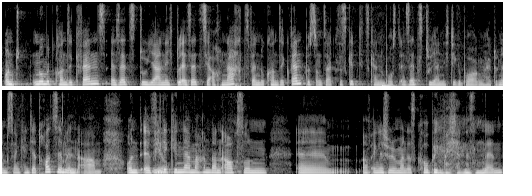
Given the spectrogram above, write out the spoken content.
Und nur mit Konsequenz ersetzt du ja nicht, du ersetzt ja auch nachts, wenn du konsequent bist und sagst, es gibt jetzt keine Brust, ersetzt du ja nicht die Geborgenheit. Du nimmst dein Kind ja trotzdem mhm. in den Arm. Und äh, viele ja. Kinder machen dann auch so ein ähm, auf Englisch würde man das Coping-Mechanism nennen.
